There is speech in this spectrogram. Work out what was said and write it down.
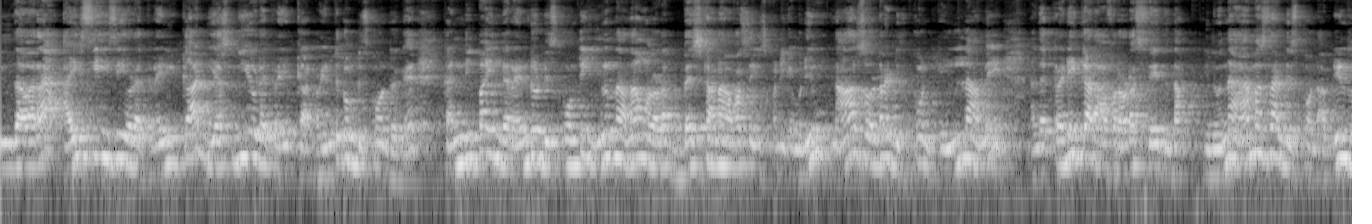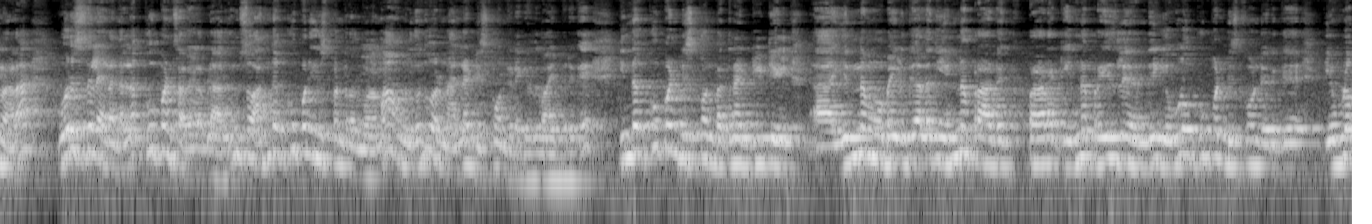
இது தவிர ஐசிஐசியோட கிரெடிட் கார்டு எஸ்பியோட கிரெடிட் கார்டு ரெண்டுக்கும் டிஸ்கவுண்ட் இருக்குது கண்டிப்பாக இந்த ரெண்டும் டிஸ்கவுண்ட்டு இருந்தால் தான் உங்களோட பெஸ்ட்டான ஆஃபர்ஸ் யூஸ் பண்ணிக்க முடியும். நான் சொல்கிற டிஸ்கவுண்ட் எல்லாமே அந்த கிரெடிட் கார்டு ஆஃபரோட சேர்த்து தான் இது வந்து அமேசான் டிஸ்கவுண்ட் அப்படின்றனால ஒரு சில இடங்களில் கூப்பன்ஸ் அவைலபிளாக இருக்கும். ஸோ அந்த கூப்பன் யூஸ் பண்ணுறது மூலமாக அவங்களுக்கு வந்து ஒரு நல்ல டிஸ்கவுண்ட் கிடைக்கிறது வாய்ப்பு இருக்குது இந்த கூப்பன் டிஸ்கவுண்ட் பார்த்தீங்கன்னா டீட்டெயில் என்ன மொபைலுக்கு அல்லது என்ன ப்ராடக்ட் ப்ராடக்ட் என்ன ப்ரைஸில் இருந்து எவ்வளோ கூப்பன் டிஸ்கவுண்ட் இருக்குது எவ்வளோ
